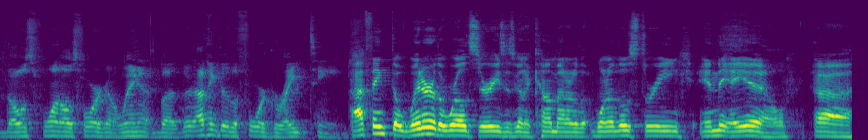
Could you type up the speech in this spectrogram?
those one of those four are going to win it. But I think they're the four great teams. I think the winner of the World Series is going to come out of one of those three in the AL, uh,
